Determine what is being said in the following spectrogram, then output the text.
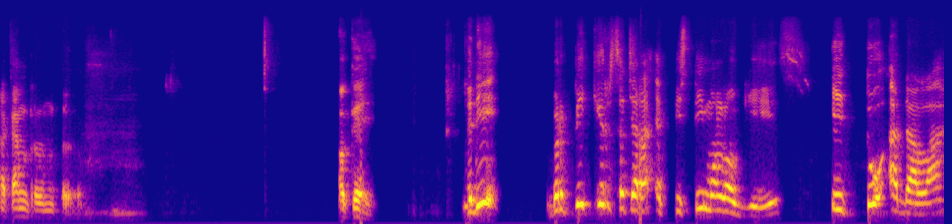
akan runtuh. Oke. Jadi berpikir secara epistemologis itu adalah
